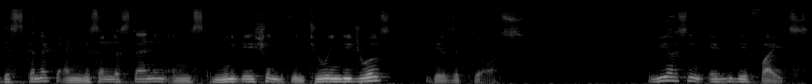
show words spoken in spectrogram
disconnect and misunderstanding and miscommunication between two individuals, there is a chaos. We are seeing everyday fights,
